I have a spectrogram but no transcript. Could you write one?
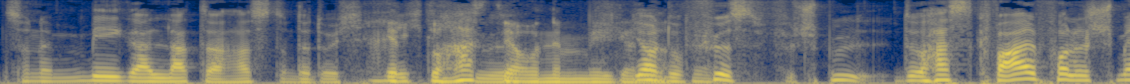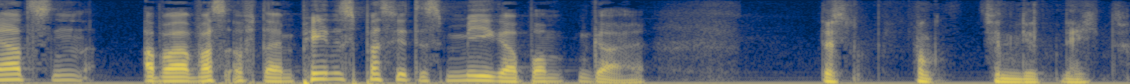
so eine mega Latte hast und dadurch ja, richtig. Du hast ja auch eine mega Latte. Ja, und du führst, spül, du hast qualvolle Schmerzen, aber was auf deinem Penis passiert, ist mega bombengeil. Das funktioniert nicht.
